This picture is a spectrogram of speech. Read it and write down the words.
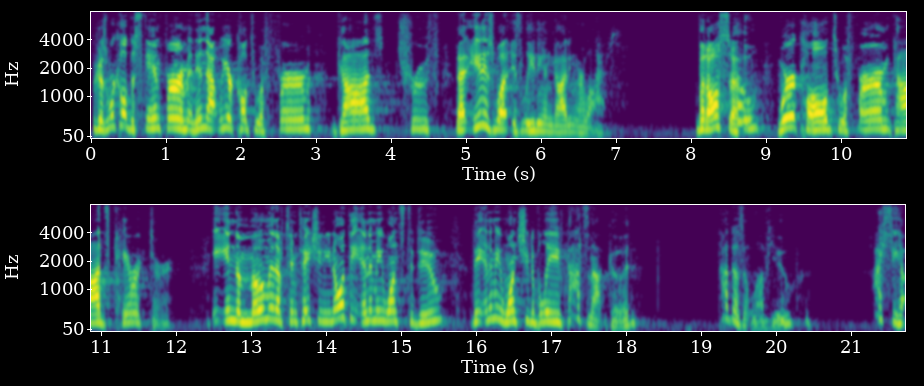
Because we're called to stand firm, and in that we are called to affirm God's truth that it is what is leading and guiding our lives. But also, we're called to affirm God's character. In the moment of temptation, you know what the enemy wants to do? The enemy wants you to believe God's not good. God doesn't love you. I see how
